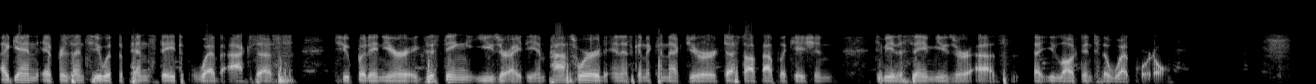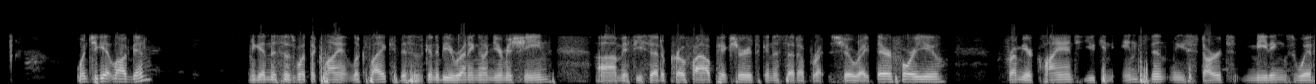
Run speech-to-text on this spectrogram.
Again, it presents you with the Penn State web access to put in your existing user ID and password, and it's going to connect your desktop application to be the same user as that you logged into the web portal. Once you get logged in, again, this is what the client looks like. This is going to be running on your machine. Um, if you set a profile picture, it's going to set up right, show right there for you. From your client, you can instantly start meetings with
